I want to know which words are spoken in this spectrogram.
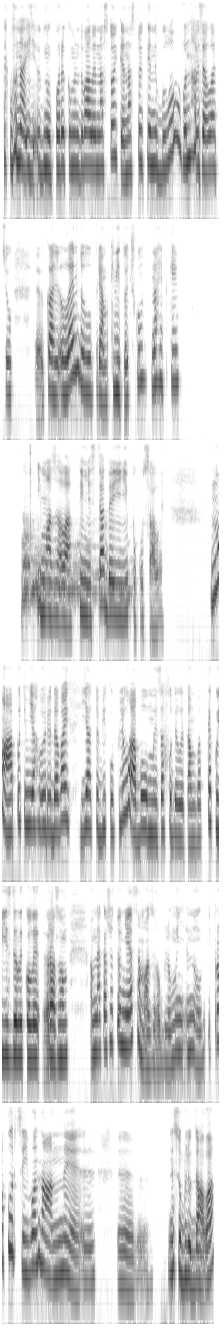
так вона ну, порекомендували настойки. Настойки не було. Вона взяла цю е, календулу, прям квіточку на гітки, і мазала ті місця, де її покусали. Ну, а потім я говорю, давай я тобі куплю, або ми заходили там в аптеку, їздили коли разом. А вона каже, то ні, я сама зроблю. Мені, ну, і пропорцій вона не, е, е, не соблюдала.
